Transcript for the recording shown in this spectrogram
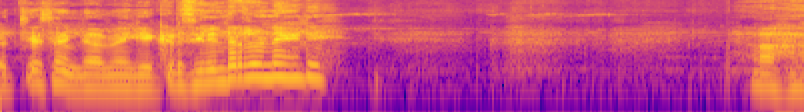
వచ్చేసాం కదా మీకు ఇక్కడ సిలిండర్లు ఉన్నాయండి? ఆహా.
